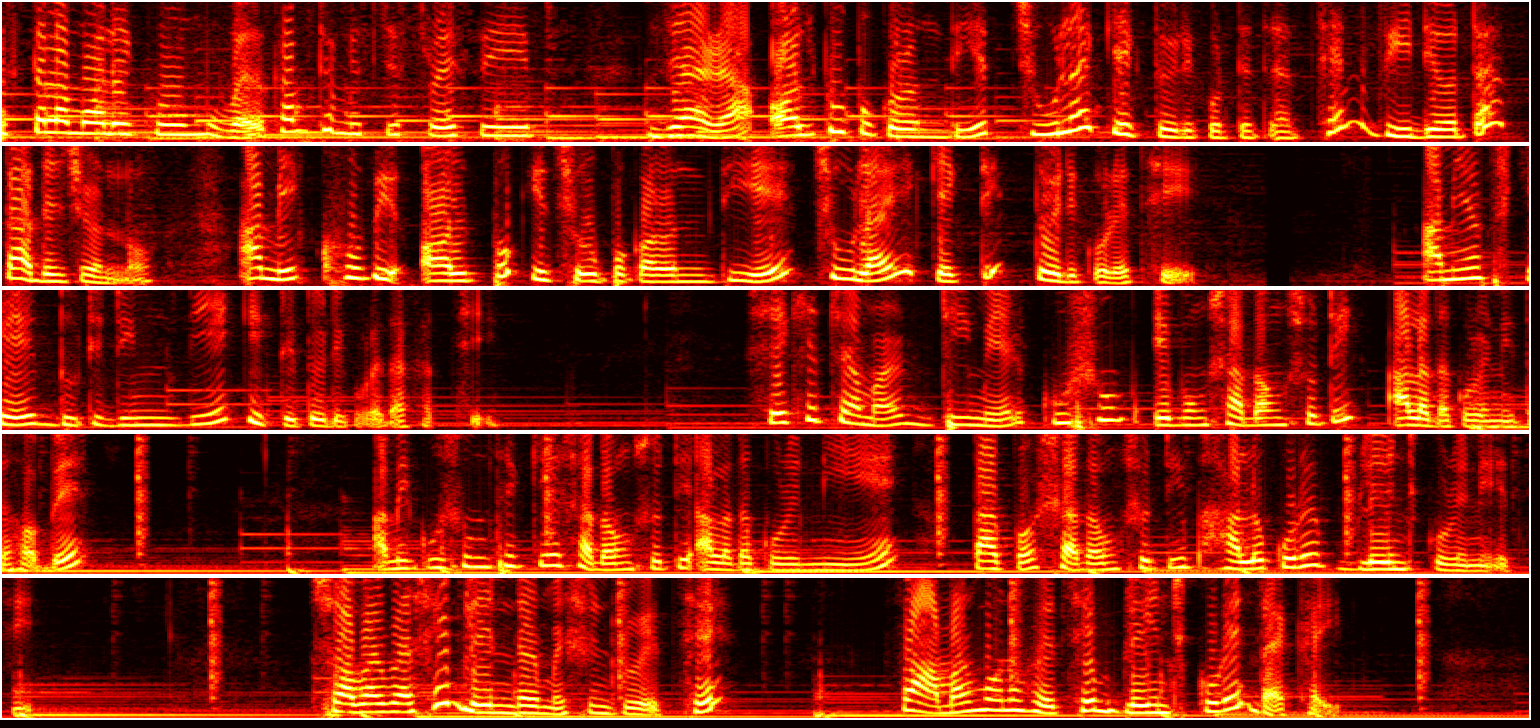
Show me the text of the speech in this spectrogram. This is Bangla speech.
আসসালামু আলাইকুম ওয়েলকাম টু মিস্টিস রেসিপস যারা অল্প উপকরণ দিয়ে চুলায় কেক তৈরি করতে চাচ্ছেন ভিডিওটা তাদের জন্য। আমি খুবই অল্প কিছু উপকরণ দিয়ে চুলায় কেকটি তৈরি করেছি। আমি আজকে দুটি ডিম দিয়ে কেকটি তৈরি করে দেখাচ্ছি। সেক্ষেত্রে আমার ডিমের কুসুম এবং সাদা অংশটি আলাদা করে নিতে হবে। আমি কুসুম থেকে সাদা অংশটি আলাদা করে নিয়ে, তারপর সাদা অংশটি ভালো করে ব্লেন্ড করে নিয়েছি। সবার বাসায় ব্লেন্ডার মেশিন রয়েছে। সো আমার মনে হয়েছে ব্লেন্ড করে দেখাই।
